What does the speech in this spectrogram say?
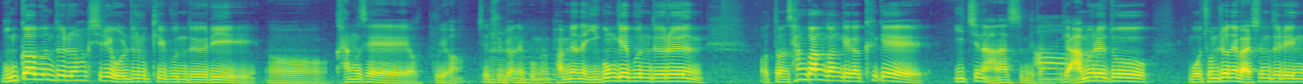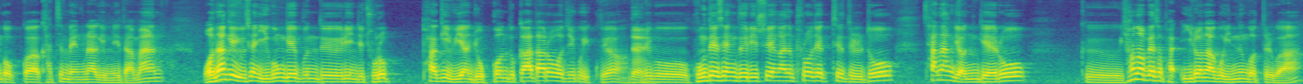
문과분들은 확실히 old rookie 분들이 어, 강세였고요. 제 음. 주변에 보면 반면에 이공계 분들은 어떤 상관관계가 크게 있지는 않았습니다. 아. 이게 아무래도 뭐 좀 전에 말씀드린 것과 같은 맥락입니다만 워낙에 요새 이공계 분들이 이제 졸업하기 위한 요건도 까다로워지고 있고요. 네. 그리고 공대생들이 수행하는 프로젝트들도 산학 연계로 그 현업에서 바- 일어나고 있는 것들과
